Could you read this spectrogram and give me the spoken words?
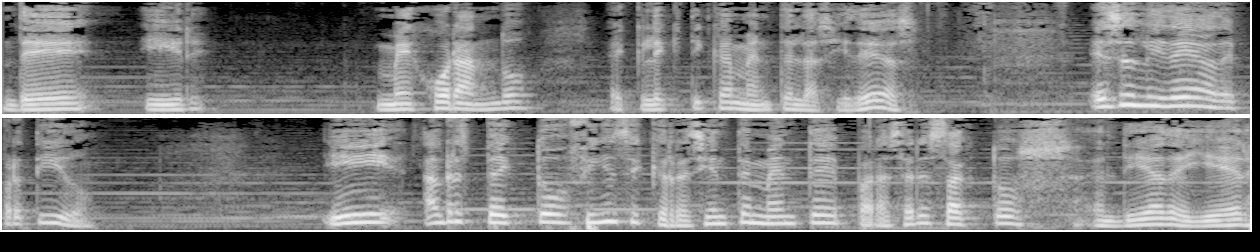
de ir mejorando eclécticamente las ideas. Esa es la idea de partido. Y al respecto, fíjense que recientemente, para ser exactos, el día de ayer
